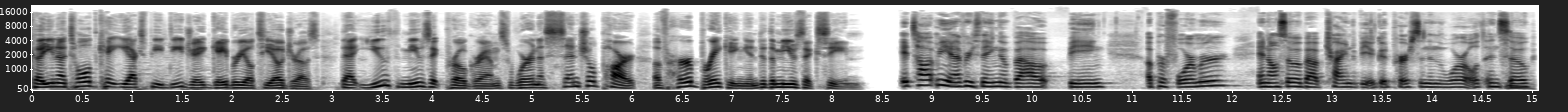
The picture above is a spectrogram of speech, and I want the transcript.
Kaina told KEXP DJ Gabriel Teodros that youth music programs were an essential part of her breaking into the music scene. It taught me everything about being a performer and also about trying to be a good person in the world. And so mm.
